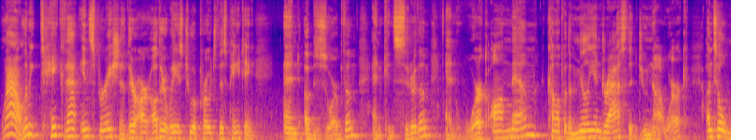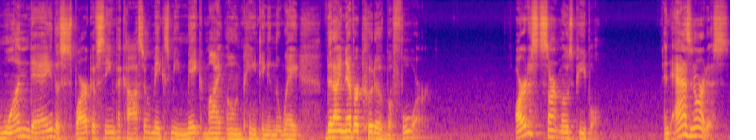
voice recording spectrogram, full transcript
Wow, let me take that inspiration. There are other ways to approach this painting and absorb them and consider them and work on them, come up with a million drafts that do not work, until one day the spark of seeing Picasso makes me make my own painting in the way that I never could have before. Artists aren't most people. And as an artist,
